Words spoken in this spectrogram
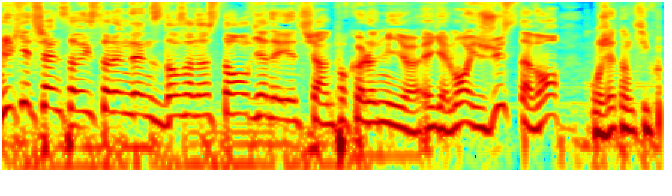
Milky Chance avec Soul and Dance dans un instant. Vianney et Chan pour Colon Me également. Et juste avant, on jette un petit coup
